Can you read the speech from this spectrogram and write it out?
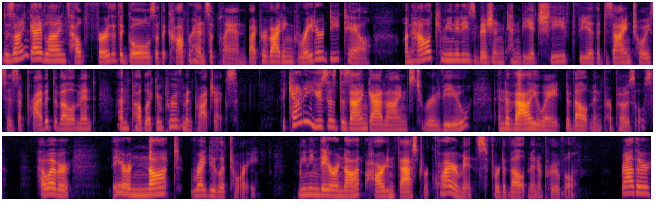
Design guidelines help further the goals of the comprehensive plan by providing greater detail on how a community's vision can be achieved via the design choices of private development and public improvement projects. The county uses design guidelines to review and evaluate development proposals. However, they are not regulatory, meaning they are not hard and fast requirements for development approval. Rather,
